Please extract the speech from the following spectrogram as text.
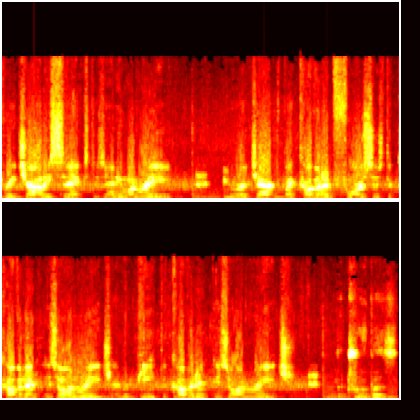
3 Charlie 6. Does anyone read? We were attacked by Covenant forces. The Covenant is on reach. I repeat, the Covenant is on reach. The troopers?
